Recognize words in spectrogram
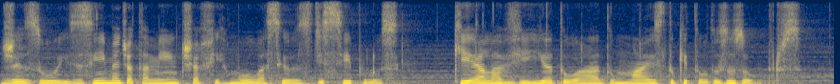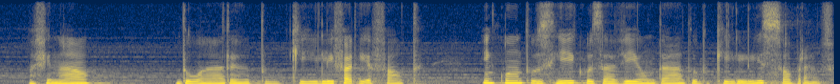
Jesus imediatamente afirmou a seus discípulos que ela havia doado mais do que todos os outros. Afinal, doara do que lhe faria falta, enquanto os ricos haviam dado do que lhes sobrava.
